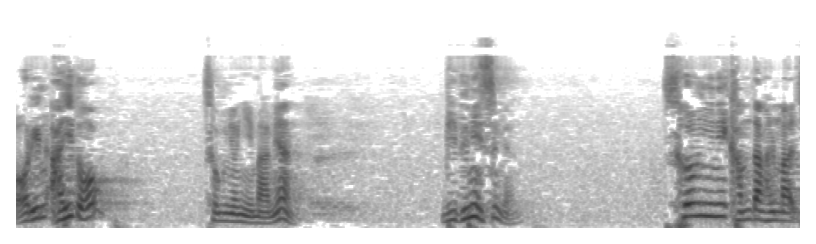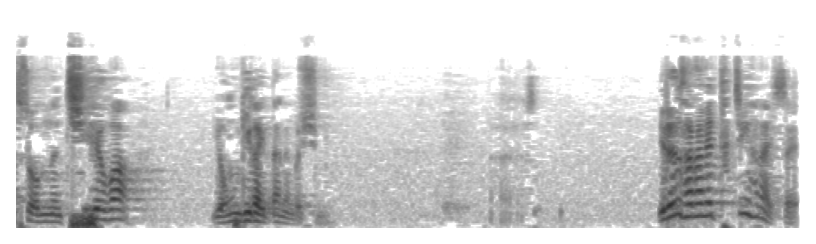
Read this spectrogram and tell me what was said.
어린 아이도 성령이 임하면 믿음이 있으면 성인이 감당할 수 없는 지혜와 용기가 있다는 것입니다. 이런 사람의 특징이 하나 있어요.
